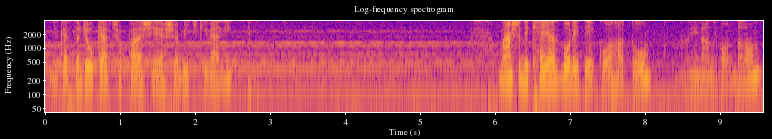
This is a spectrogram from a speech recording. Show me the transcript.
Mondjuk ezt a Jokert sokkal esélyesebb így kivenni. A második hely az borítékolható, én azt gondolom.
